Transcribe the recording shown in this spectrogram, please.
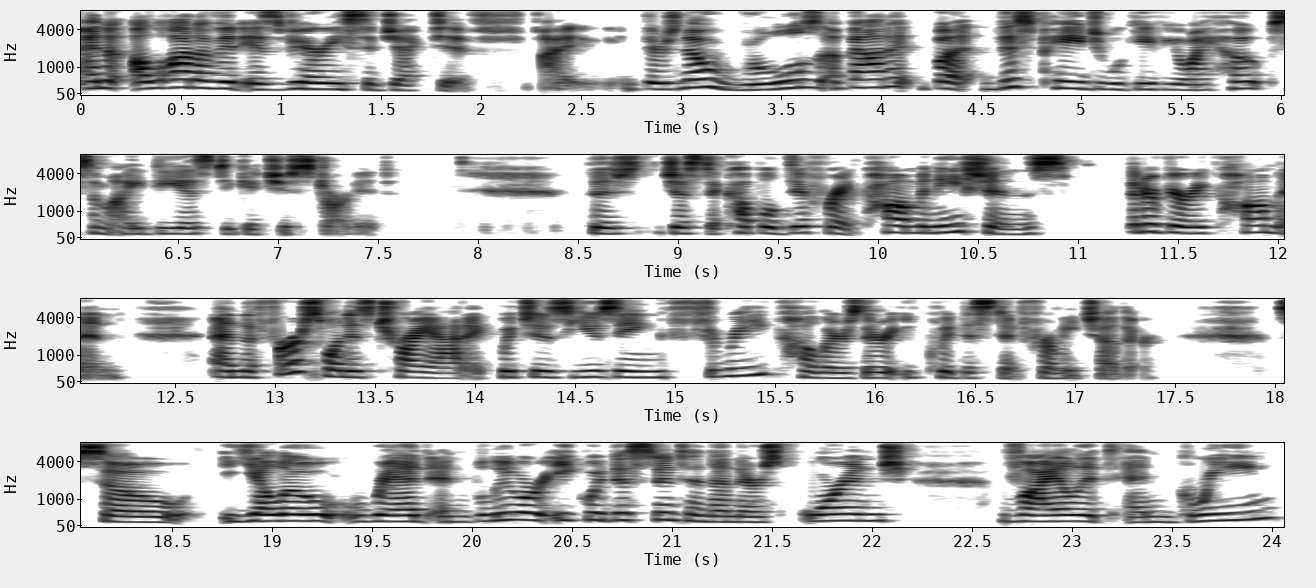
And a lot of it is very subjective. I, there's no rules about it, but this page will give you, I hope, some ideas to get you started. There's just a couple different combinations that are very common. And the first one is triadic, which is using three colors that are equidistant from each other. So yellow, red, and blue are equidistant, and then there's orange, violet, and green.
